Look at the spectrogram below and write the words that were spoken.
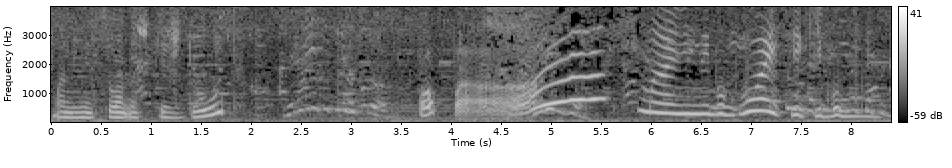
Мамины солнышки ждут. Опа! Мамины бабосики. баб-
